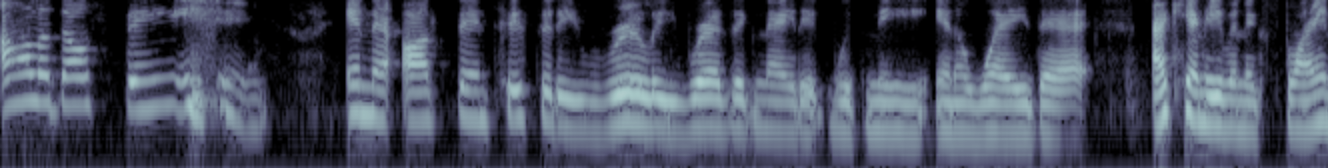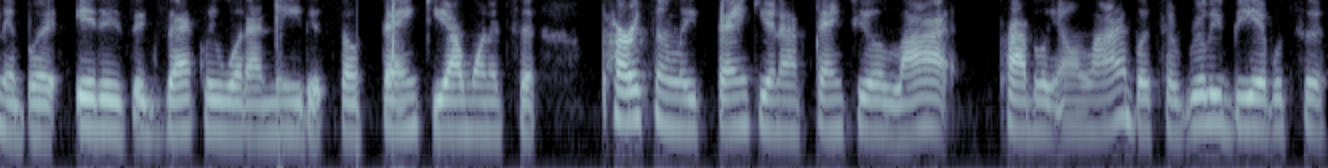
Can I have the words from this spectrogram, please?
all of those things and that authenticity really resonated with me in a way that I can't even explain it, but it is exactly what I needed. So thank you. I wanted to personally thank you, and I've thanked you a lot, probably online, but to really be able to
